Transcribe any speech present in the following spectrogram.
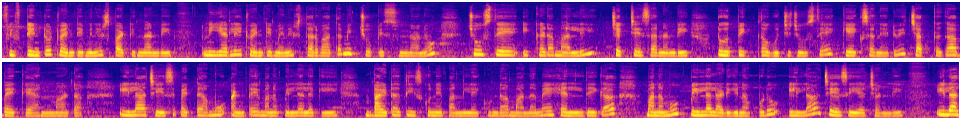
fifteen to twenty minutes పట్టిందండి. నియర్లీ ట్వంటీ మినిట్స్ తర్వాత మీకు చూపిస్తున్నాను. చూస్తే ఇక్కడ మళ్ళీ చెక్ చేశానండి. టూత్పిక్తో గుచ్చి చూస్తే కేక్స్ అనేటివి చక్కగా బేకాయి అన్నమాట. ఇలా చేసి పెట్టాము. అంటే మన పిల్లలకి బయట తీసుకునే పని లేకుండా మనమే హెల్తీగా మనము పిల్లలు అడిగినప్పుడు ఇలా చేసేయచ్చండి. ఇలా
